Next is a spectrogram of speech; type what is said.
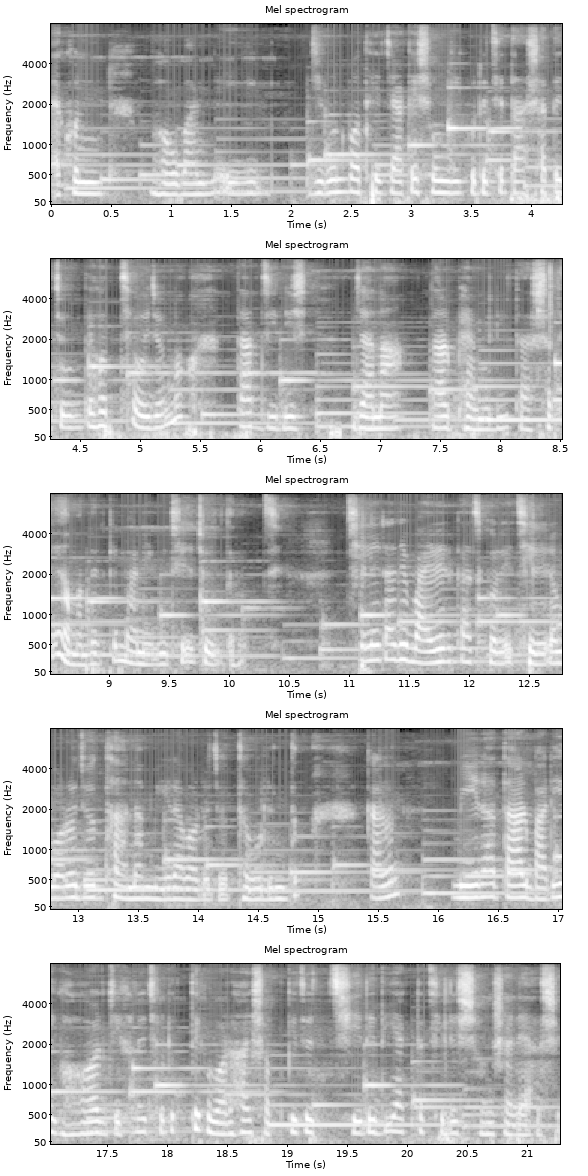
এখন ভগবান এই জীবন পথে যাকে সঙ্গী করেছে, তার সাথে চলতে হচ্ছে, ওই জন্য তার জিনিস জানা, তার ফ্যামিলি তার সাথে আমাদেরকে মানিয়ে গুছিয়ে চলতে হচ্ছে। ছেলেরা যে বাইরের কাজ করে, ছেলেরা বড় যোদ্ধা না মেয়েরা বড় যোদ্ধা বলুন তো? কারণ মেয়েরা তার বাড়ি, ঘর, যেখানে ছোটোর থেকে বড় হয় সব কিছু ছেড়ে দিয়ে একটা ছেলের সংসারে আসে।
